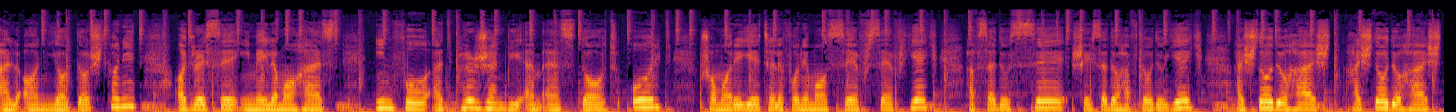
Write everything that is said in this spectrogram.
الان یادداشت کنید. آدرس ایمیل ما هست info at persianbms.org شماره تلفن ما 001 703 671 828 828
